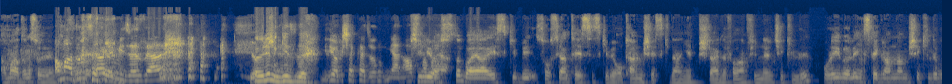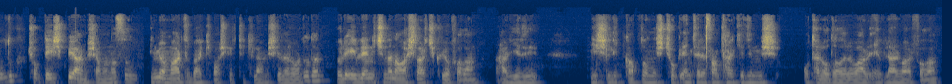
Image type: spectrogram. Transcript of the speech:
Ama adını söylemeyeceğiz. Ama adını söylemeyeceğiz yani. Yok, Öyle mi gizli? Yok şaka canım yani aslında bayağı... Kilios'ta bayağı eski bir sosyal tesis gibi otelmiş eskiden 70'lerde falan filmlerin çekildi. Orayı böyle Instagram'dan bir şekilde bulduk. Çok değişik bir yermiş ama nasıl bilmiyorum vardır belki başka çekilen bir şeyler orada da. Böyle evlerin içinden ağaçlar çıkıyor falan. Her yeri yeşillik kaplamış. Çok enteresan terk edilmiş otel odaları var, evler var falan.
